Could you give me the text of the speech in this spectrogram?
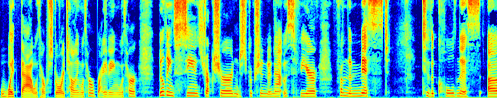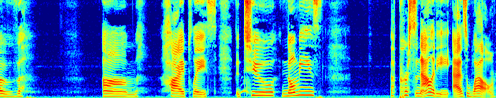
with that, with her storytelling, with her writing, with her building scene structure and description and atmosphere from the mist to the coldness of um high place to Nomi's personality as well.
